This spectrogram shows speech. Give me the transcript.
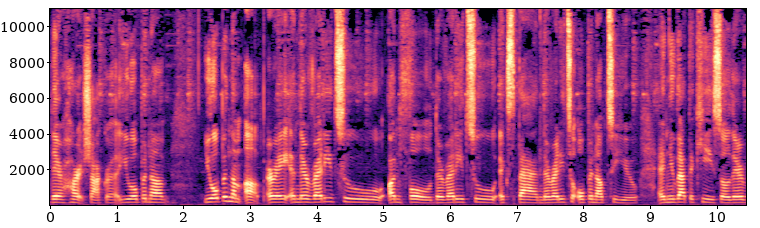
their heart chakra. You open up you open them up, all right? And they're ready to unfold. They're ready to expand. They're ready to open up to you. And you got the key, so they're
